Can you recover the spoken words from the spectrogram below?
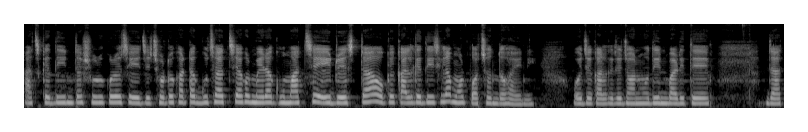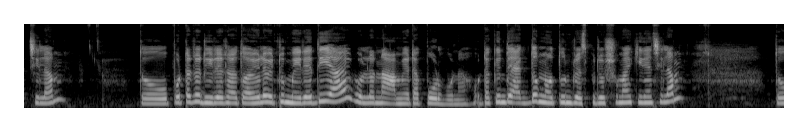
আজকে দিনটা শুরু করেছে এই যে ছোটো ছোটোখাটো গুছাচ্ছে, এখন মেয়েরা ঘুমাচ্ছে, এই ড্রেসটা ওকে কালকে দিয়েছিলাম, ওর পছন্দ হয়নি। ওই যে কালকে যে জন্মদিন বাড়িতে যাচ্ছিলাম, তো ওপরটা তো ঢিলে তো আমি বললাম একটু মেরে দিয়ে আয়। বলল, না, আমি এটা পরবো না। ওটা কিন্তু একদম নতুন ড্রেস, পুজোর সময় কিনেছিলাম, তো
